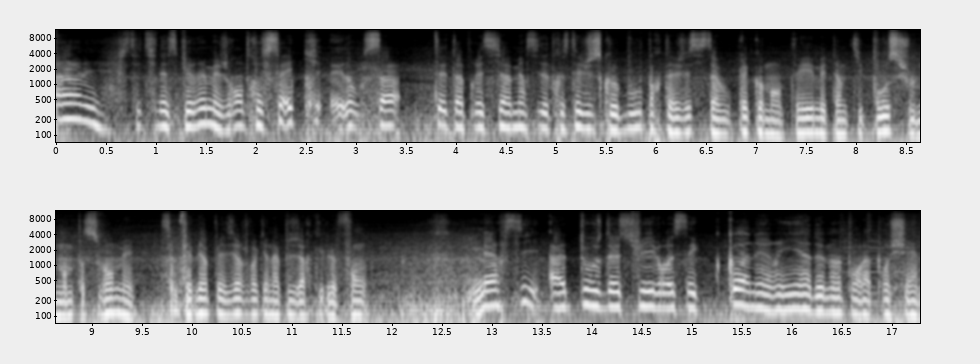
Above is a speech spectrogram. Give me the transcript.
Allez, c'était inespéré, mais je rentre sec. Et donc ça, c'est appréciable. Merci d'être resté jusqu'au bout. Partagez si ça vous plaît, commentez, mettez un petit pouce. Je vous le demande pas souvent, mais ça me fait bien plaisir. Je vois qu'il y en a plusieurs qui le font. Merci à tous de suivre ces conneries. À demain pour la prochaine.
